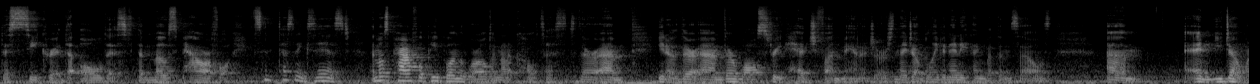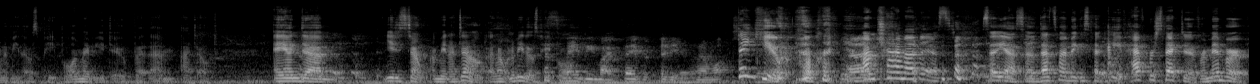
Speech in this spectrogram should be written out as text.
the secret, the oldest, the most powerful. It's, it doesn't exist. The most powerful people in the world are not occultists. They're, um, you know, they're, um, they're Wall Street hedge fund managers, and they don't believe in anything but themselves. Um, and you don't want to be those people, or maybe you do, but um, I don't. And um, you just don't. I mean, I don't. I don't want to be those This people. may be my favorite video that I watched. Thank you. I'm trying my best. So yeah, so that's my biggest pet peeve. Have perspective. Remember,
